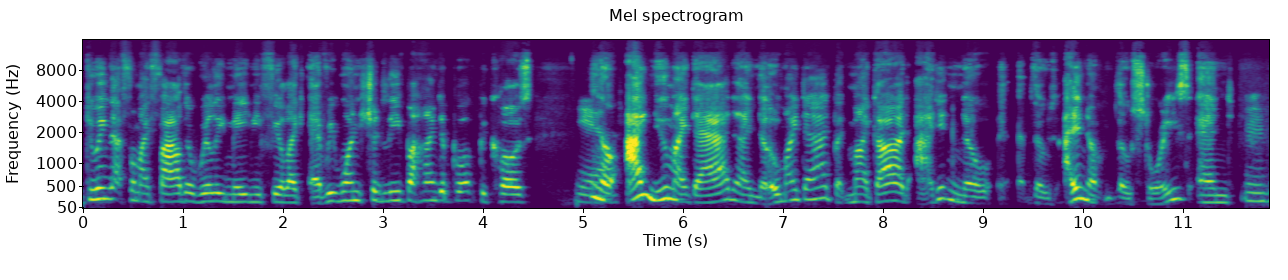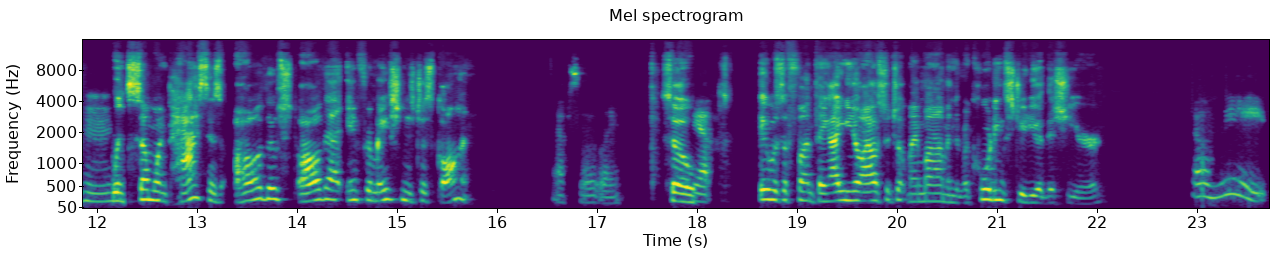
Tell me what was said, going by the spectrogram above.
doing that for my father really made me feel like everyone should leave behind a book because, yeah. you know, I knew my dad and I know my dad, but my God, I didn't know those, I didn't know those stories. And mm-hmm. when someone passes, all those, all that information is just gone. Absolutely. So yeah. it was a fun thing. I, you know, I also took my mom in the recording studio this year Oh, neat.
